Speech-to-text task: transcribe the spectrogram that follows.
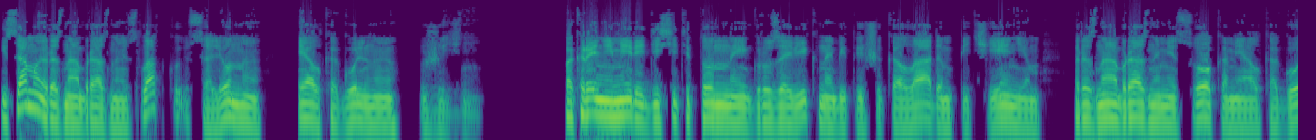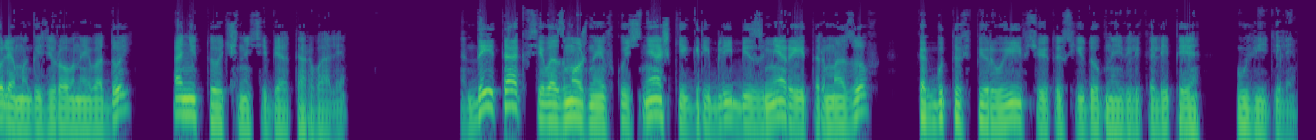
и самую разнообразную сладкую, соленую и алкогольную жизнь. По крайней мере, десятитонный грузовик, набитый шоколадом, печеньем, разнообразными соками, алкоголем и газированной водой, они точно себе оторвали. Да и так всевозможные вкусняшки гребли без меры и тормозов, как будто впервые все это съедобное великолепие увидели.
